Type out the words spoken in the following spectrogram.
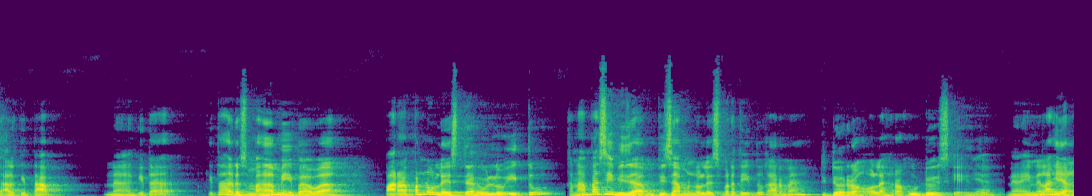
Alkitab, nah kita kita harus memahami bahwa para penulis dahulu itu kenapa sih bisa bisa menulis seperti itu karena didorong oleh Roh Kudus kayak gitu. Nah, inilah yang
